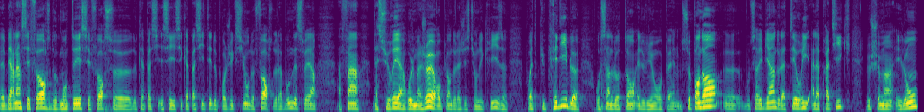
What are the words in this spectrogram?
euh, Berlin s'efforce d'augmenter ses, forces euh, ses, capacités de projection de force de la Bundeswehr afin d'assurer un rôle majeur au plan de la gestion des crises pour être plus crédible au sein de l'OTAN et de l'Union européenne. Cependant, euh, vous le savez bien, de la théorie à la pratique, le chemin est long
